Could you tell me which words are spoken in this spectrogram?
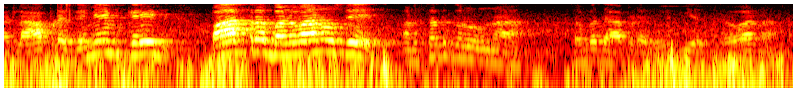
એટલે આપણે ગમે એમ કરીને પાત્ર બનવાનું છે, અને સદગુરુના શબ્દ આપણે રોજીએ ધરવાના છે.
